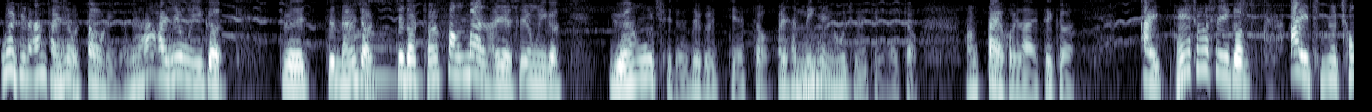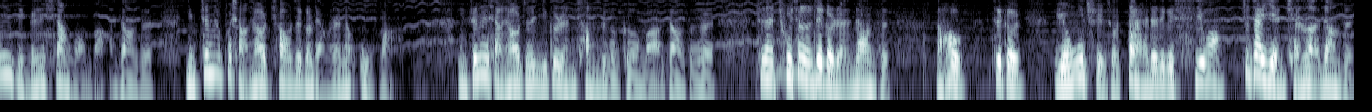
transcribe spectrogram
问题的安排是有道理的，他还是用一个。对不对，就男主角这段突然放慢了，而且是用一个圆舞曲的这个节奏，而且很明显圆舞曲的节奏，然后带回来这个爱，可以说是一个爱情的憧憬跟向往吧。这样子，你真的不想要跳这个两个人的舞吗？你真的想要就是一个人唱这个歌吗？这样子对。现在出现了这个人这样子，然后这个圆舞曲所带来的这个希望就在眼前了。这样子，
